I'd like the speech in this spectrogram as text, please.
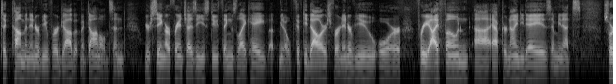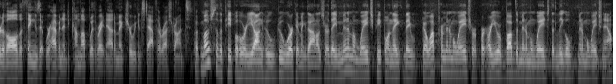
to come and interview for a job at McDonald's. And you're seeing our franchisees do things like, hey, uh, you know, $50 for an interview or free iPhone uh, after 90 days. I mean, that's sort of all the things that we're having to come up with right now to make sure we can staff the restaurants. But most of the people who are young who do work at McDonald's, are they minimum wage people and they, they go up for minimum wage or are you above the minimum wage, the legal minimum wage now?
